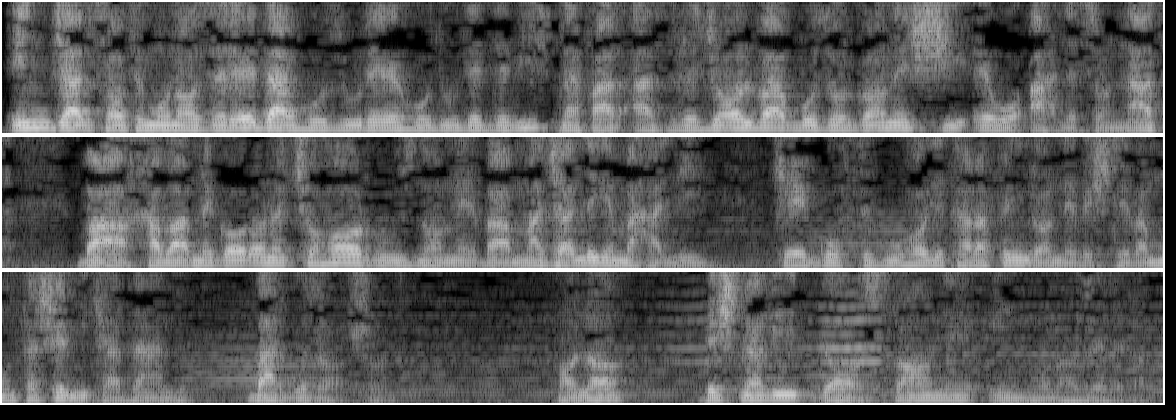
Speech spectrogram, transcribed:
این جلسات مناظره در حضور حدود دویست نفر از رجال و بزرگان شیعه و اهل سنت و خبرنگاران چهار روزنامه و مجله محلی که گفتگوهای طرفین را نوشته و منتشر می کردند برگزار شد. حالا بشنوید داستان این مناظره را.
